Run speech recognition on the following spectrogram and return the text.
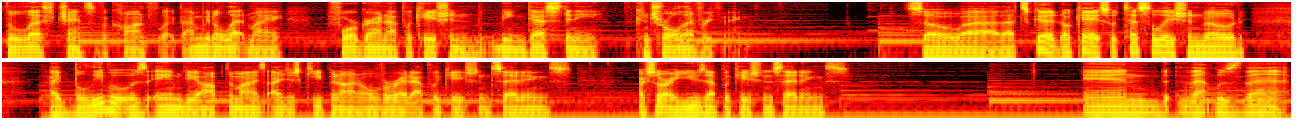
the less chance of a conflict. I'm going to let my foreground application being Destiny control everything. So uh, that's good. Okay, so tessellation mode. I believe it was AMD optimized. I just keep it on override application settings. Or sorry, use application settings. And that was that.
